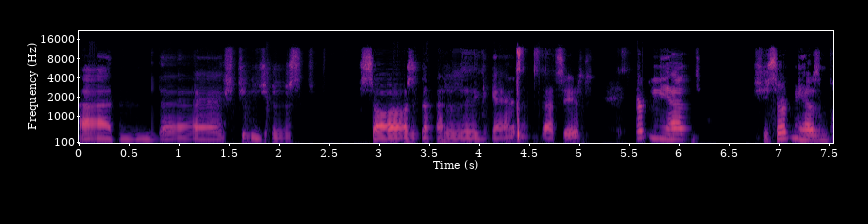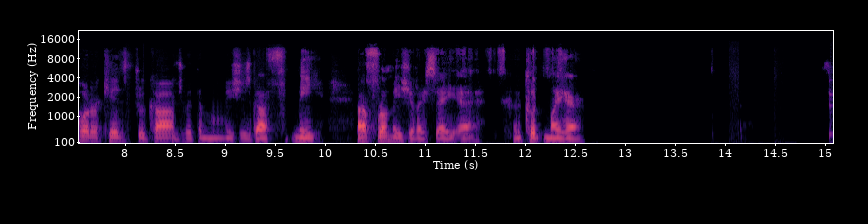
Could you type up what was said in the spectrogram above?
and uh, she just saws it again. That's it. Certainly had she certainly hasn't put her kids through college with the money she's got me or from me, should I say, uh, cutting my hair. So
